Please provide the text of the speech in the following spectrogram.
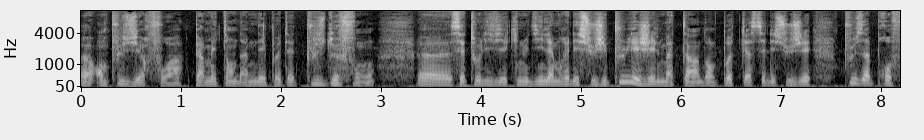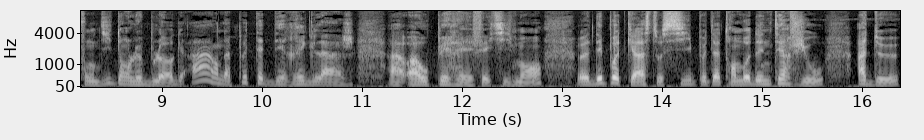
euh, en plusieurs fois, permettant d'amener peut-être plus de fond. Euh, c'est Olivier qui nous dit qu'il aimerait des sujets plus légers le matin dans le podcast et des sujets plus approfondis dans le blog. Ah, on a peut-être des réglages à, opérer effectivement. Euh, des podcasts aussi, peut-être en mode interview, à deux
